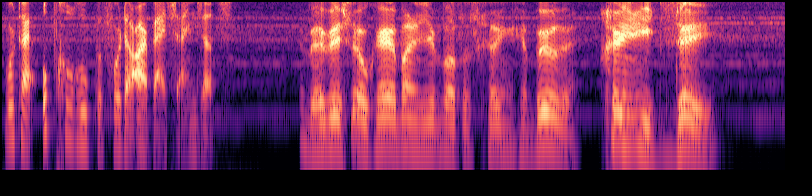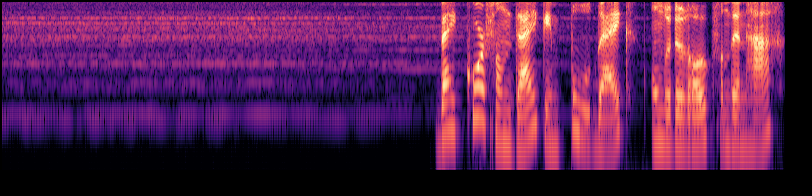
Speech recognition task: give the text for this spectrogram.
wordt hij opgeroepen voor de arbeidseinsatz. Wij wisten ook helemaal niet wat er ging gebeuren. Geen idee. Bij Cor van Dijk in Poeldijk, onder de rook van Den Haag,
